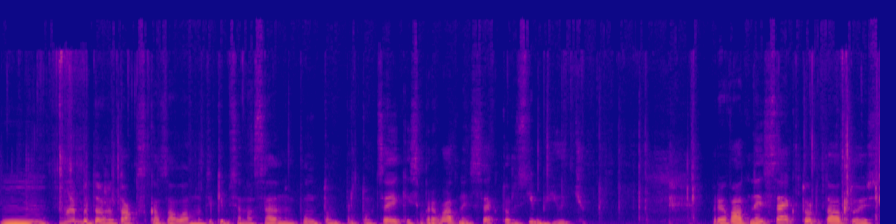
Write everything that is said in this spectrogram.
Я би навіть так сказала, над якимось населеним пунктом, притом це якийсь приватний сектор, зіб'ють. Приватний сектор, да, тобто,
